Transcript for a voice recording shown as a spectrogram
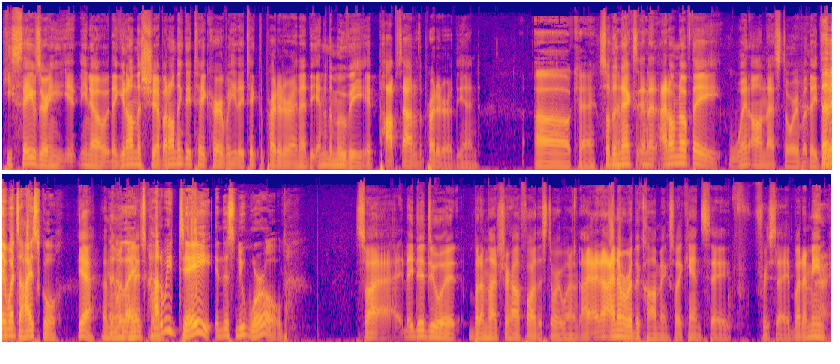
he saves her and he, you know they get on the ship. I don't think they take her, but they take the Predator, and at the end of the movie, it pops out of the Predator at the end. Oh, okay. So the next, and then I don't know if they went on that story, but they did. Then they went to high school, yeah, and, and, they they're went to high like, school. "How do we date in this new world?" So I, I- they did do it, but I'm not sure how far the story went. I I, I never read the comics, so I can't say f- per se. But I mean, Alright.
